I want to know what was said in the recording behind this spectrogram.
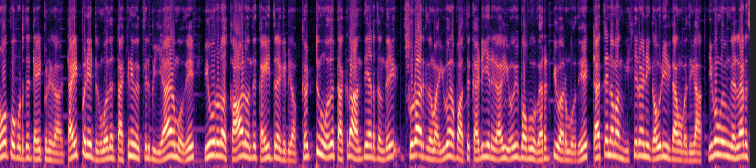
ரோப்பை கொடுத்து டைட் பண்ணிடுறாரு டைட் பண்ணிட்டு இருக்கும்போது டக்குனு இவர் திருப்பி ஏறும்போது இவரோட கால் வந்து கைத்துல கட்டிடும். கட்டும் போது டக்குனு அந்த இடத்துல வந்து சுரா இருக்கிற இவரை பார்த்து கடிக்கிறதுக்காக யோகி பாபு விரட்டி வரும்போது டக்கு நம்ம ஹீரோனி கௌரி இருக்காங்க பாத்தீங்களா? இவங்க இவங்க எல்லாரும்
